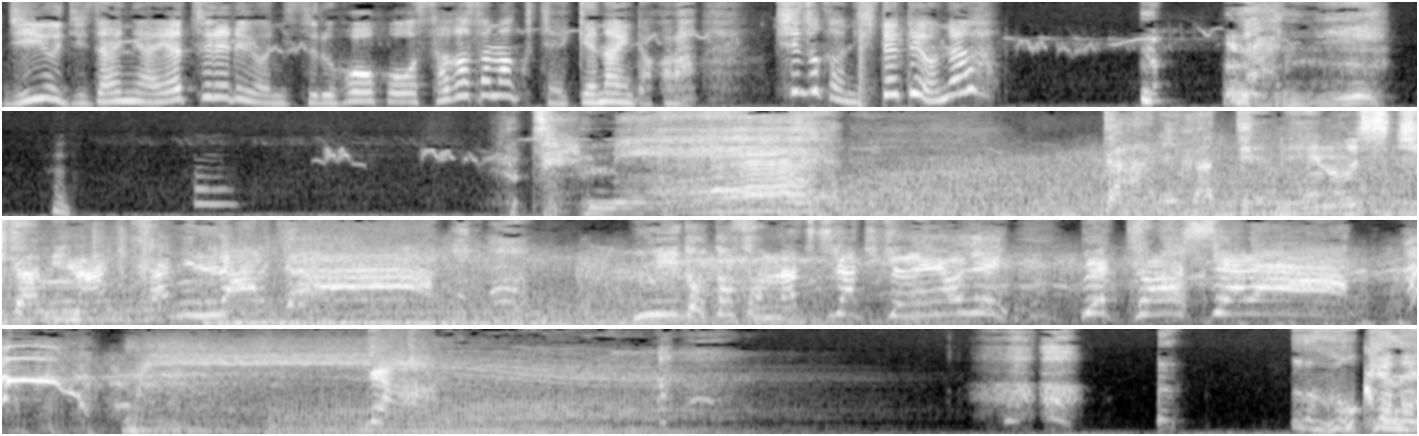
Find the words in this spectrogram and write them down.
自由自在に操れるようにする方法を探さなくちゃいけないんだから。静かにしててよね。な何てめえ誰がてめえの式神なんかになるか。二度とそんな口が聞けないようにぶっ殺してやる。動けねえ。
